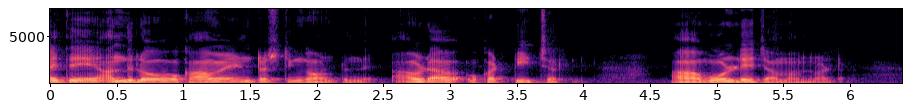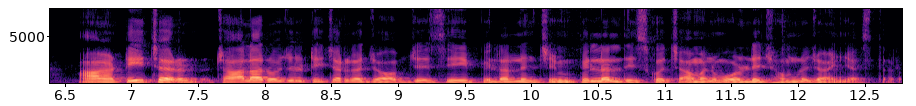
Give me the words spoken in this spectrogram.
అయితే అందులో ఒక ఆమె ఇంట్రెస్టింగ్గా ఉంటుంది. ఆవిడ ఒక టీచర్. ఓల్డ్ ఏజ్ ఆమె అనమాట ఆ టీచర్ చాలా రోజులు టీచర్గా జాబ్ చేసి పిల్లల నుంచి పిల్లలు తీసుకొచ్చి ఆమెను ఓల్డ్ ఏజ్ హోమ్లో జాయిన్ చేస్తారు.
